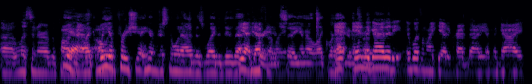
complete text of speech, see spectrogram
uh, listener of the podcast. Yeah, like we appreciate him just going out of his way to do that. Yeah, period. definitely. So you know, like we're not and, going to. and the guy that he, it wasn't like he had a crap guy. And the guy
